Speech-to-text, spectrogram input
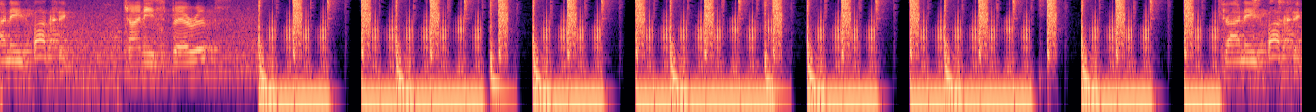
Chinese boxing. Chinese spare ribs? Chinese boxing.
